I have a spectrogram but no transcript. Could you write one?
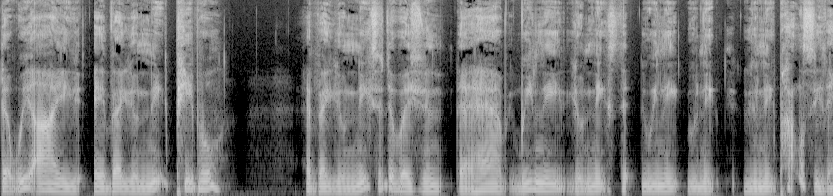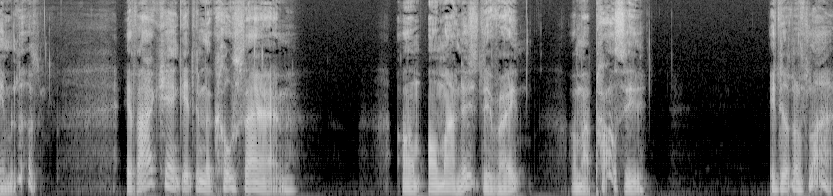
that we are a, very unique people, a very unique situation that have we need unique we need unique unique policies at us. If I can't get them to co-sign on, on my initiative, right, on my policy, it doesn't fly.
